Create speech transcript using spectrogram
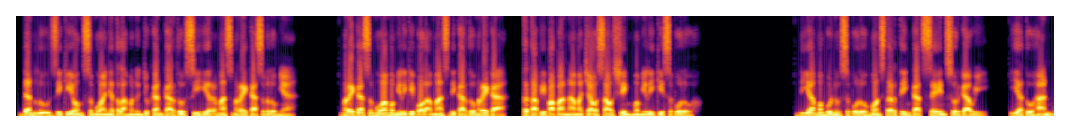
dan Lu Ziqiong semuanya telah menunjukkan kartu sihir emas mereka sebelumnya. Mereka semua memiliki pola emas di kartu mereka, tetapi papan nama Cao Shaoxing memiliki sepuluh. Dia membunuh sepuluh monster tingkat Sein Surgawi. Ya Tuhan,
